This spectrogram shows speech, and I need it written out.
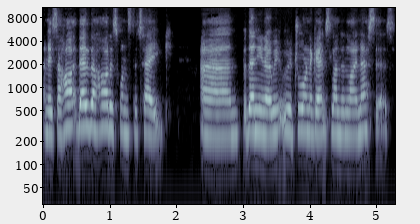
and it's a hard. They're the hardest ones to take. Um, but then you know we, we, were drawn against London Lionesses,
